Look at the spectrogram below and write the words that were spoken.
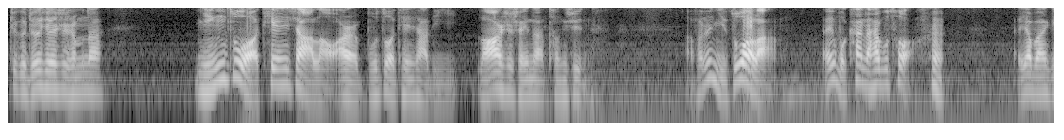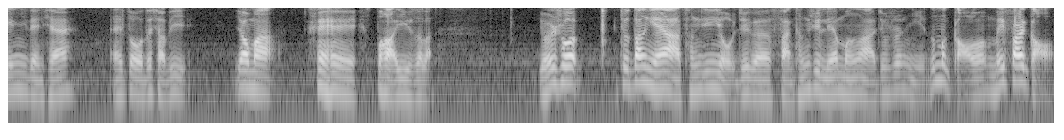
这个哲学是什么呢？宁做天下老二，不做天下第一。老二是谁呢？腾讯啊，反正你做了，哎，我看着还不错，哼，要不然给你点钱，哎，做我的小弟，要么。嘿嘿，不好意思了。有人说，就当年啊，曾经有这个反腾讯联盟啊，就说你这么搞没法搞。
